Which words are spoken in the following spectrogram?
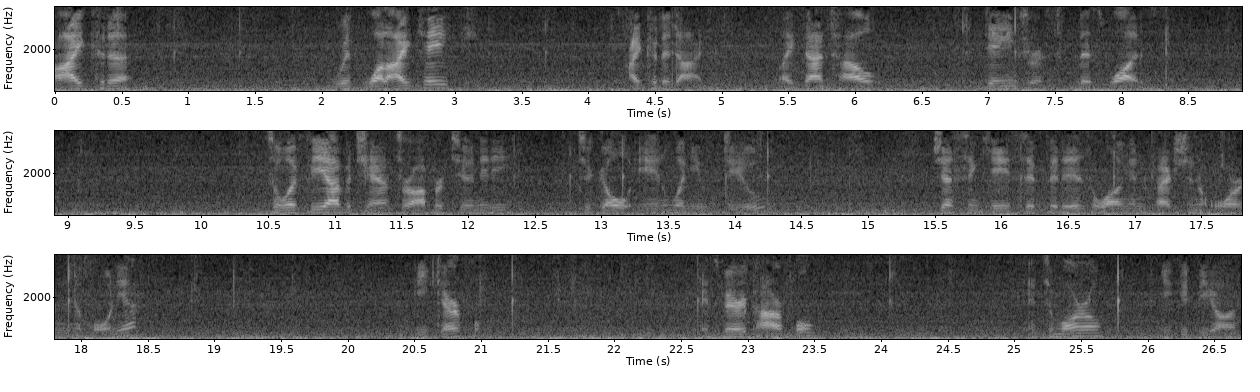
I could have with what I take, I could have died. Like, that's how dangerous this was. So, if you have a chance or opportunity to go in when you do, just in case if it is a lung infection or pneumonia, be careful. It's very powerful, and tomorrow you could be gone.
